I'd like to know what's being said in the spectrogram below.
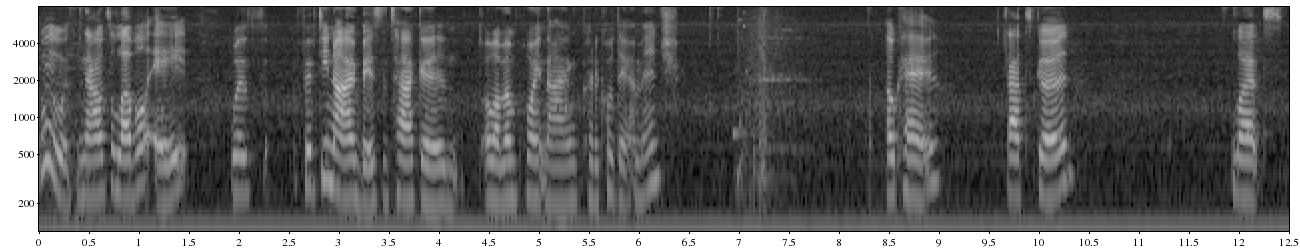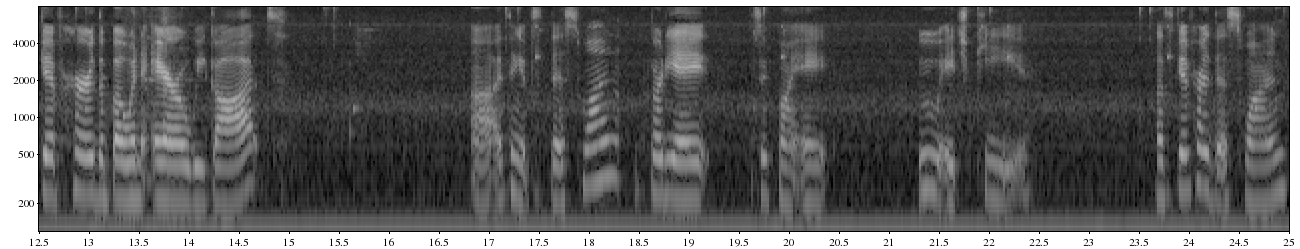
Woo, now it's a level 8 with 59 base attack and 11.9 critical damage. Okay, that's good. Let's give her the bow and arrow we got. Uh, I think it's this one. 38 6.8. Ooh, HP. Let's give her this one.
